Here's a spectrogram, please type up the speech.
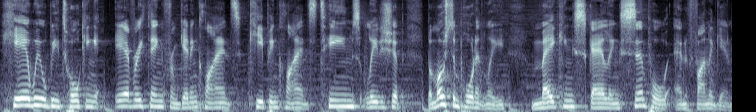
Here we will be talking everything from getting clients, keeping clients, teams, leadership, but most importantly, making scaling simple and fun again.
